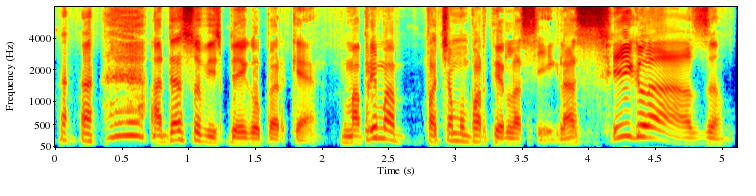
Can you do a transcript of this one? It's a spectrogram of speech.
Adesso vi spiego perché. Ma prima facciamo partire la sigla. Siglas!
